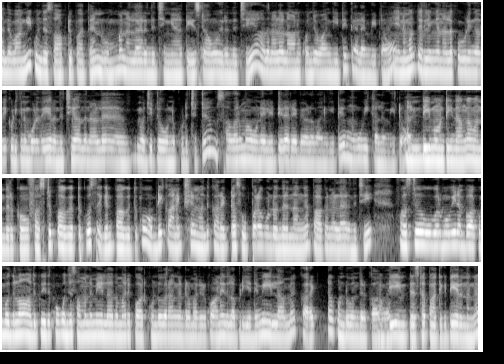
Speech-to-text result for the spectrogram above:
அதை வாங்கி கொஞ்சம் சாப்பிட்டு பார்த்தேன். ரொம்ப நல்லா இருந்துச்சுங்க. டேஸ்ட்டாகவும் இருந்துச்சு. அதனால் நானும் கொஞ்சம் வாங்கிட்டு கிளம்பிட்டோம். என்னமோ தெரியலிங்க நல்லா கூலிங்காகவே குடிக்கணும் போலவே இருந்துச்சு. அதனால் மொஜிட்டோ ஒன்று குடிச்சிட்டு சவர்மா ஒன்று லிட்டில் ரேபியாவில் வாங்கிட்டு மூவி கிளம்பிட்டோம். டிமௌண்டிங் தாங்க வந்திருக்கோம். ஃபஸ்ட்டு பாகத்துக்கும் செகண்ட் பாகத்துக்கும் அப்படியே கனெக்ஷன் வந்து கரெக்டாக சூப்பராக கொண்டு வந்திருந்தாங்க. பார்க்க நல்லா இருந்துச்சு. ஃபஸ்ட்டு ஒவ்வொரு மூவி நம்ம பார்க்கும்போதெல்லாம் அதுக்கும் இதுக்கும் கொஞ்சம் சம்மந்தமே இல்லாத மாதிரி பார்ட் கொண்டு வராங்கன்ற மாதிரி இருக்கும். ஆனால் இதில் அப்படி எதுவுமே இல்லாமல் கரெக்டாக கொண்டு வந்திருக்காங்க. அப்படியே இன்ட்ரெஸ்ட்டாக பார்த்துக்கிட்டே இருந்தாங்க.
